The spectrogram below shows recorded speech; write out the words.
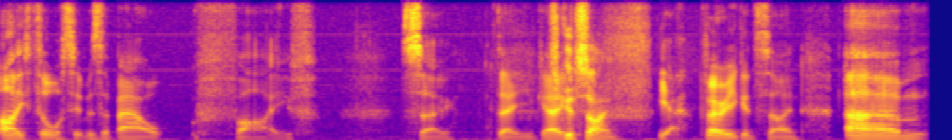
I thought it was about five. So there you go. It's a good sign. Yeah, very good sign. Um,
